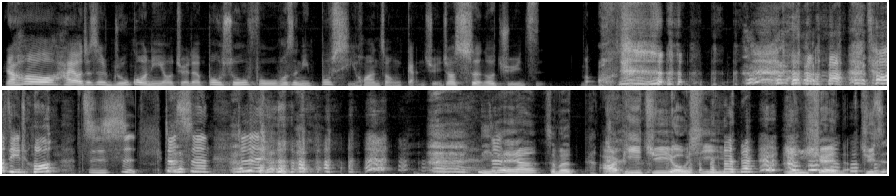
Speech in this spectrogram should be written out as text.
然后还有就是，如果你有觉得不舒服，或是你不喜欢这种感觉，就要吃很多橘子。超级多指示，就是就是。你这很像什么 RPG 游戏？晕眩的橘子，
